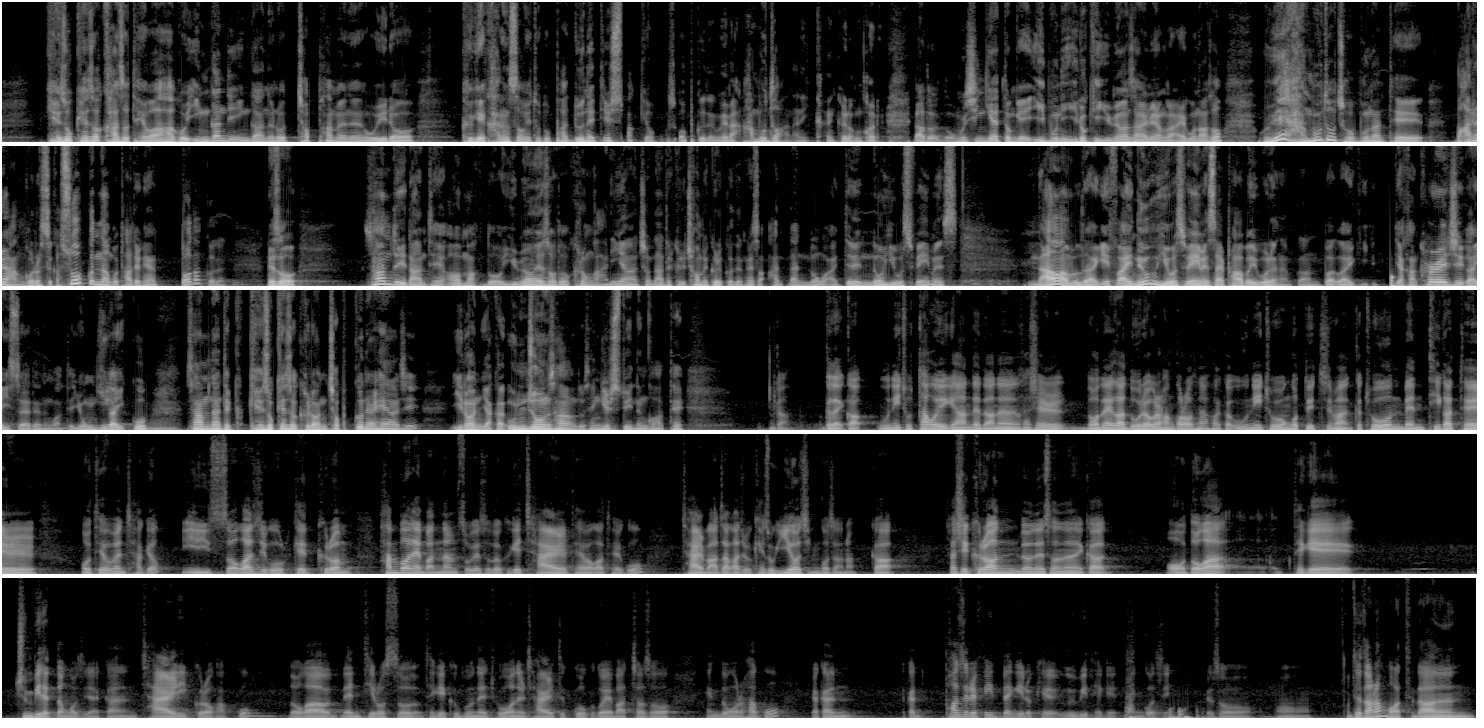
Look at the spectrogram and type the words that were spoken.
계속해서 가서 대화하고 인간 대 인간으로 접하면은 오히려 그게 가능성이 더 높아. 눈에 띌 수밖에 없, 없거든. 왜냐면 아무도 안 하니까 그런 거를. 나도 너무 신기했던 게 이분이 이렇게 유명한 사람이란 걸 알고 나서 왜 아무도 저분한테 말을 안 걸었을까? 수업 끝나고 다들 그냥 떠났거든. 그래서 사람들이 나한테 어 막 너 유명해서 너 그런 거 아니냐. 저 나한테 그래, 처음에 그랬거든. 그래서 아, 난 no I didn't know he was famous. Now I'm like if I knew he was famous I probably wouldn't have gone. But like 약간 courage가 있어야 되는 것 같아. 용기가 있고 음. 사람들한테 그- 계속해서 그런 접근을 해야지 이런 약간 운 좋은 상황도 생길 수도 있는 것 같아 그러니까 그러니까 운이 좋다고 얘기하는데 나는 사실 너네가 노력을 한 거라고 생각하니까 운이 좋은 것도 있지만 그러니까 좋은 멘티가 될 어떻게 보면 자격이 있어가지고 그렇게 그런 한 번의 만남 속에서도 그게 잘 대화가 되고 잘 맞아가지고 계속 이어진 거잖아. 그러니까 사실 그런 면에서는 그러니까 어 너가 되게 준비됐던 거지. 약간 잘 이끌어갔고 너가 멘티로서 되게 그분의 조언을 잘 듣고 그거에 맞춰서 행동을 하고 약간 약간 퍼즐의 피드백이 이렇게 읍이 되게 된 거지. 그래서 어 대단한 것 같아. 나는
